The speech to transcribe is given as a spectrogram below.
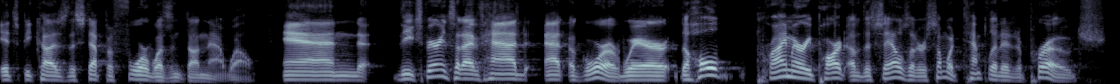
it's because the step before wasn't done that well. And the experience that I've had at Agora, where the whole primary part of the sales letter is somewhat templated approach,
